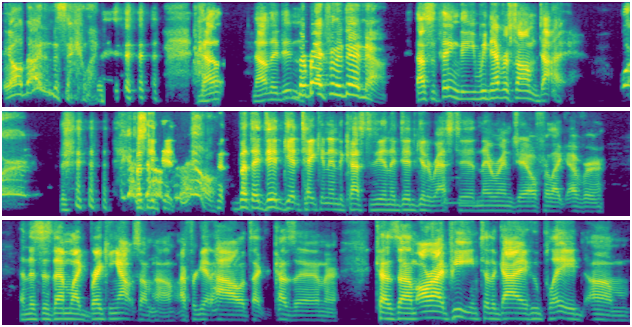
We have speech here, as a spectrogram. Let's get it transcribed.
they all died in the second one. No, no, they didn't. They're back from the dead now. That's the thing. that we never saw them die. Word. They But they did. But, but they did get taken into custody and they did get arrested and they were in jail for like ever. And this is them like breaking out somehow. I forget how. It's like a cousin or because um RIP to the guy who played um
